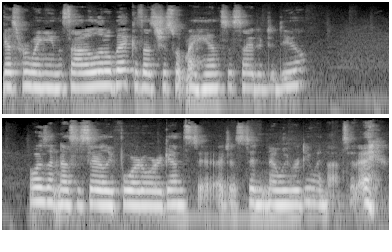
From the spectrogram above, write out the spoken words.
Guess we're winging this out a little bit because that's just what my hands decided to do. I wasn't necessarily for it or against it. I just didn't know we were doing that today.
